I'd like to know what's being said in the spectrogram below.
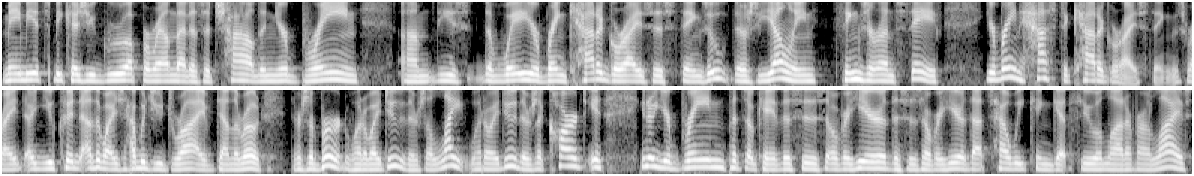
maybe it's because you grew up around that as a child and your brain, um, these, the way your brain categorizes things, oh, there's yelling, things are unsafe. Your brain has to categorize things, right? You couldn't, otherwise, how would you drive down the road? There's a bird. What do I do? There's a light. What do I do? There's a car. You know, your brain puts, okay, this is over here. This is over here. That's how we can get through a lot of our lives.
